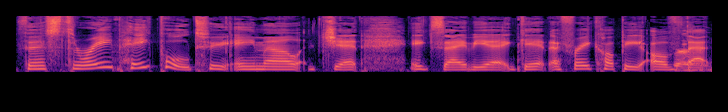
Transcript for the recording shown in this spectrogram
First three people to email Jet Xavier get a free copy of that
